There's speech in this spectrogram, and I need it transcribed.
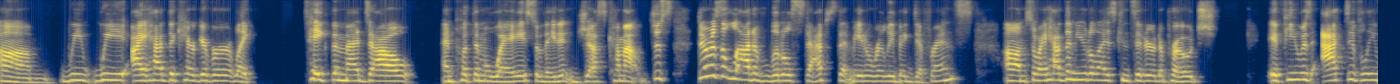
Um, we we I had the caregiver like take the meds out and put them away so they didn't just come out. Just there was a lot of little steps that made a really big difference. Um, so I had them utilize considerate approach. If he was actively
